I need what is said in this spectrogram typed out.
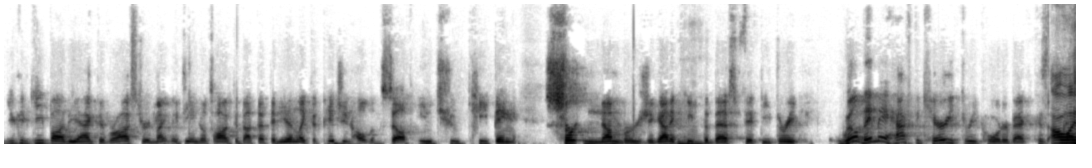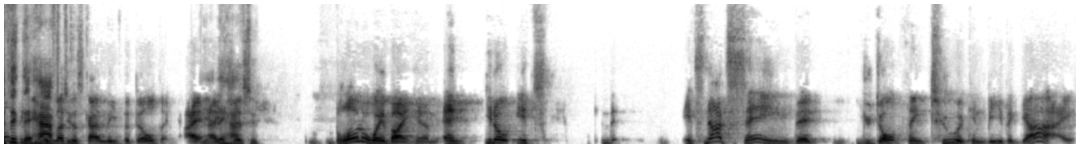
you can keep on the active roster. And Mike McDaniel talked about that, that he didn't like to pigeonhole himself into keeping certain numbers. You got to mm-hmm. keep the best 53. Well, they may have to carry three quarterbacks because oh, I, I think, they have let to let this guy leave the building. I, yeah, I just blown away by him. And you know, it's it's not saying that you don't think Tua can be the guy,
